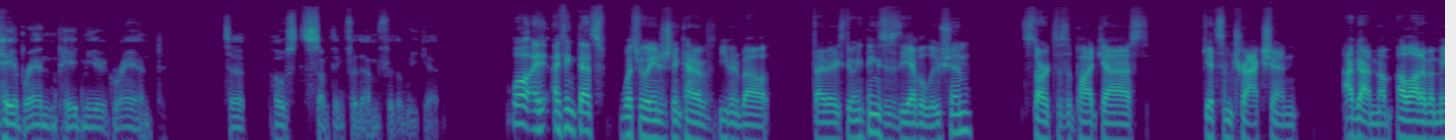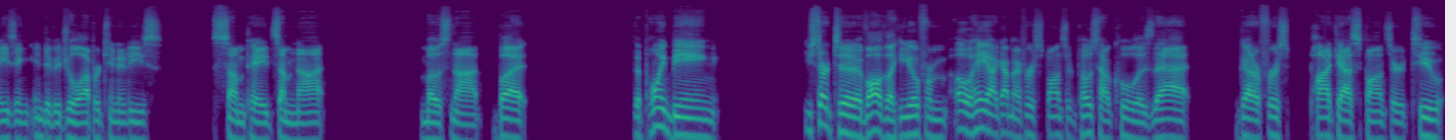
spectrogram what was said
hey, a brand paid me a grand to post something for them for the weekend. Well, I, I think that's what's really interesting, kind of even about diabetics doing things, is the evolution. Starts as a podcast, get some traction. I've gotten a, a lot of amazing individual opportunities, some paid, some not, most not. But the point being, you start to evolve. Like you go from, oh, hey, I got my first sponsored post. How cool is that? Got our first podcast sponsor to,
